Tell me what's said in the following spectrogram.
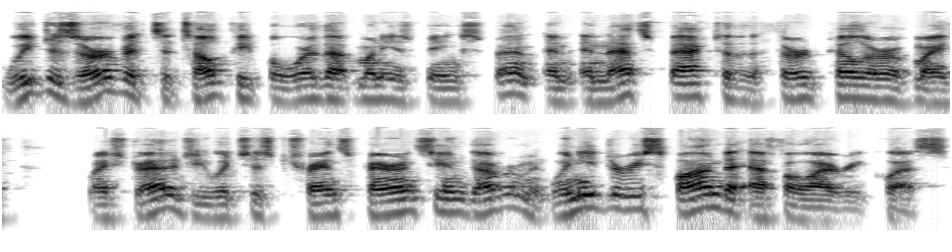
we deserve it to tell people where that money is being spent. And, and that's back to the third pillar of my, my strategy, which is transparency in government. We need to respond to FOI requests.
